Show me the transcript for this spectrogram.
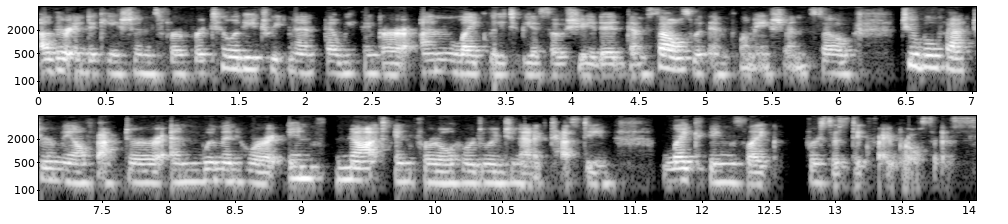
other indications for fertility treatment that we think are unlikely to be associated themselves with inflammation. So tubal factor, male factor, and women who are in, not infertile who are doing genetic testing, like things like for cystic fibrosis.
